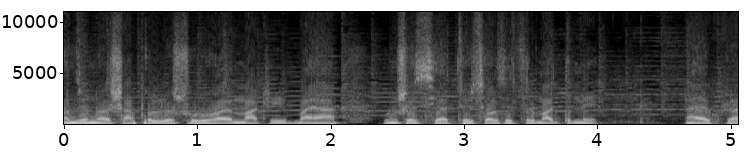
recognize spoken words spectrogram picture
অঞ্জনার সাফল্য শুরু হয় মাটির মায়া উনিশশো ছিয়াত্তর চলচ্চিত্রের মাধ্যমে। নায়করা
